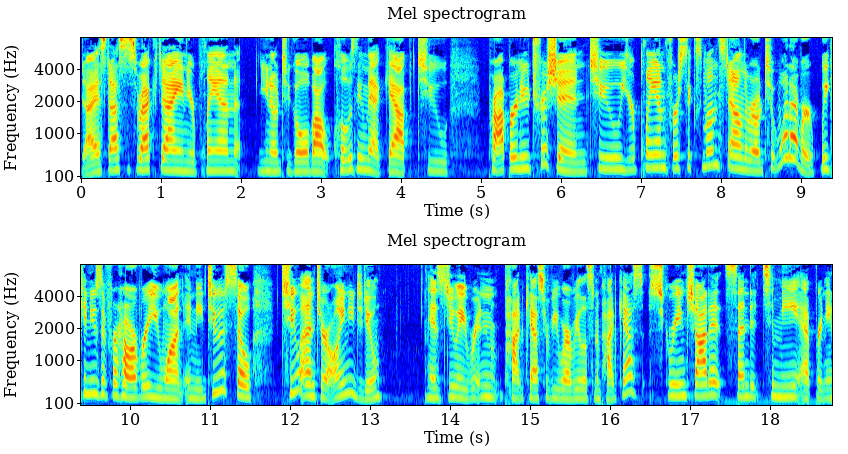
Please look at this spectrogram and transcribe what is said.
diastasis recti and your plan, you know, to go about closing that gap to proper nutrition to your plan for six months down the road to whatever. We can use it for however you want and need to. So, to enter, all you need to do is do a written podcast review wherever you listen to podcasts, screenshot it, send it to me at Brittany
